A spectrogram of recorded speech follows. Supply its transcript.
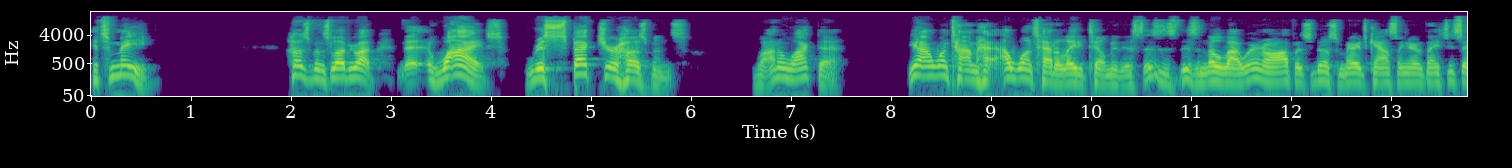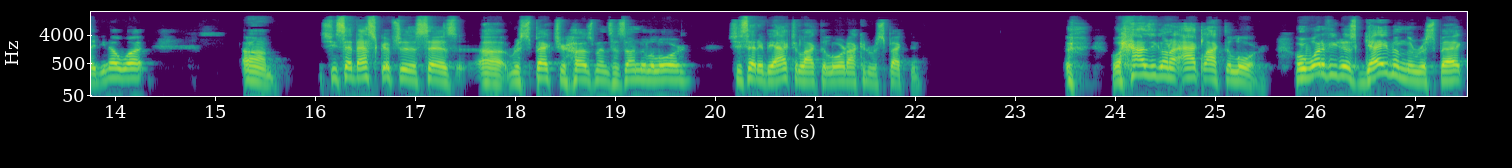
It's me. Husbands, love your wives. Uh, wives, Respect your husbands. Well, I don't like that. Yeah, one time I once had a lady tell me this. This is this is no lie. We're in our office doing some marriage counseling and everything. She said, "You know what?" Um, she said that scripture that says, uh, "Respect your husbands as unto the Lord." She said, "If he acted like the Lord, I could respect him." well, how's he going to act like the Lord? Or what if you just gave him the respect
